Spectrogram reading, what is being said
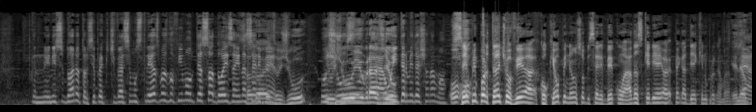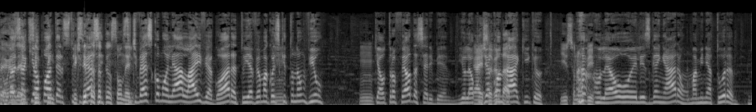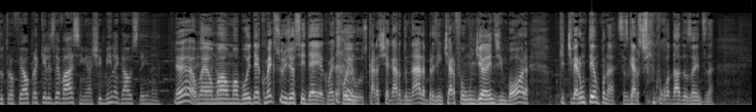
No início do ano eu torci pra que tivéssemos três, mas no fim vão ter só dois aí na Só Série dois, B. O Ju, O, o Ju, Ju e o Brasil. é, o Inter me deixou na mão. O- Sempre importante ouvir a- qualquer opinião sobre Série B com o Adams, que ele é PHD aqui no programa. Né? Ele é, o É, PHD. mas aqui, ó, Sempre tem- Potter, se tu tivesse, atenção se nele. tivesse como olhar a live agora, tu ia ver uma coisa que tu não viu. Hum. Que é o troféu da Série B. E o Léo É, podia é contar verdade. aqui que o, Isso não vi. o Léo, eles ganharam uma miniatura do troféu pra que eles levassem. Eu achei bem legal isso daí, né? É, uma, é uma, uma boa ideia. Como é que surgiu essa ideia? Como é que foi? Os caras chegaram do nada, presentearam, foi um dia antes de ir embora. Porque tiveram um tempo, né? Vocês ganharam cinco rodadas antes, né?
